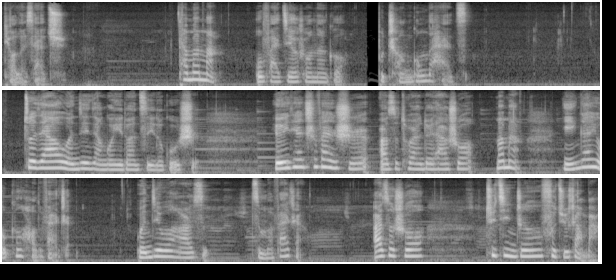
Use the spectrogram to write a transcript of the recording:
跳了下去。他妈妈无法接受那个不成功的孩子。作家文静讲过一段自己的故事。有一天吃饭时，儿子突然对他说：“妈妈。”你应该有更好的发展。文静问儿子：“怎么发展？”儿子说：“去竞争副局长吧。”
